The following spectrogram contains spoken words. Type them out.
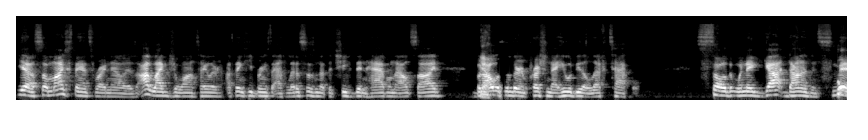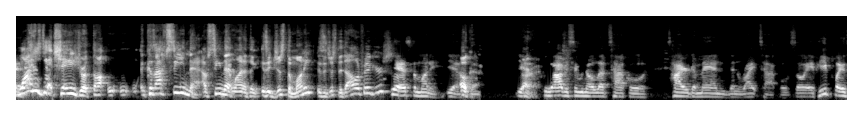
Yeah, so my stance right now is I like Jawaan Taylor. I think he brings the athleticism that the Chiefs didn't have on the outside, but yeah. I was under impression that he would be the left tackle. So that when they got Donovan Smith, but why does that change your thought? Because I've seen that. I've seen that line of thing. Is it just the money? Is it just the dollar figures? Yeah, it's the money. Yeah. Okay. Yeah. Right. Obviously, we know left tackle is higher demand than right tackle. So if he plays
